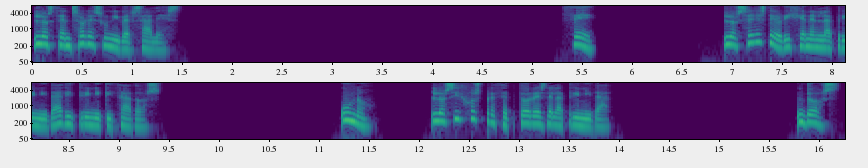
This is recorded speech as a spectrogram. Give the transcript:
Los censores universales. C. Los seres de origen en la Trinidad y trinitizados. 1. Los hijos preceptores de la Trinidad. 2.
